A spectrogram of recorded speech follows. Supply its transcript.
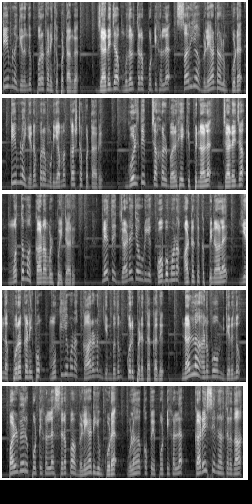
டீம்ல இருந்து புறக்கணிக்கப்பட்டாங்க. ஜடேஜா முதல் தர போட்டிகளில் சரியா விளையாண்டாலும் கூட டீம்ல இடம்பெற முடியாம கஷ்டப்பட்டாரு. குல்தீப் சஹல் வருகைக்கு பின்னால ஜடேஜா மொத்தமா காணாமல் போயிட்டாரு. நேத்து ஜடேஜாவுடைய கோபமான ஆட்டத்துக்கு பின்னால இந்த புறக்கணிப்பும் முக்கியமான காரணம் என்பதும் குறிப்பிடத்தக்கது. நல்ல அனுபவம் இருந்தும் பல்வேறு போட்டிகளில் சிறப்பாக விளையாடியும் கூட உலகக்கோப்பை போட்டிகளில் கடைசி நேரத்தில் தான்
